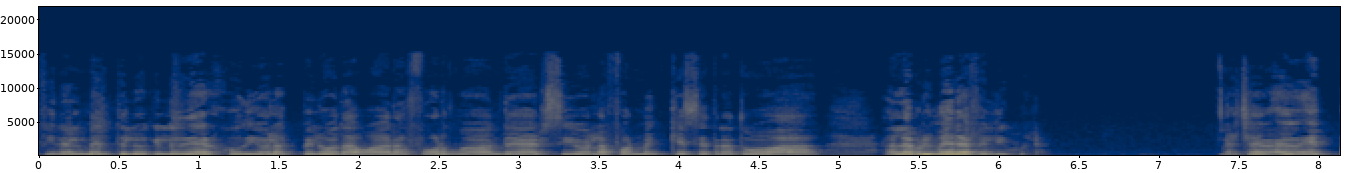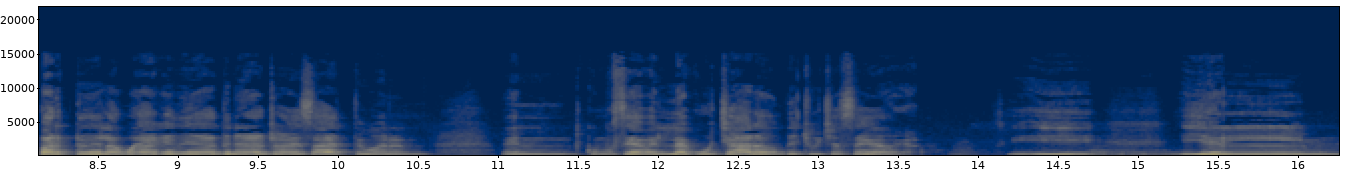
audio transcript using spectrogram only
finalmente lo que le debe haber jodido las pelotas a Ford weón, debe haber sido la forma en que se trató a, la primera película. Es parte de la weá que debe tener atravesada este weón en, en, se llama, en la cuchara donde chucha sea. Y, y el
